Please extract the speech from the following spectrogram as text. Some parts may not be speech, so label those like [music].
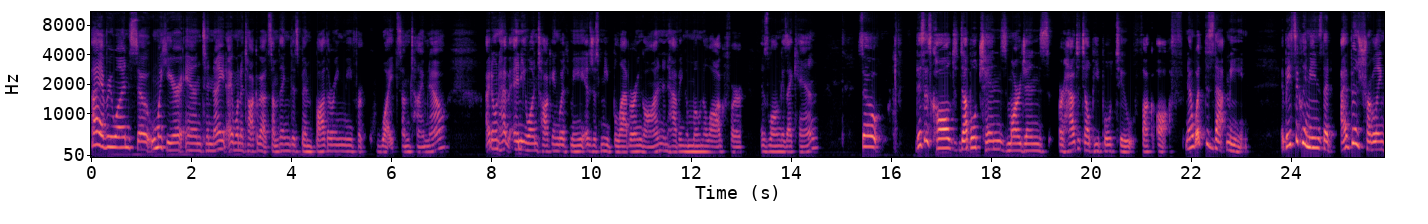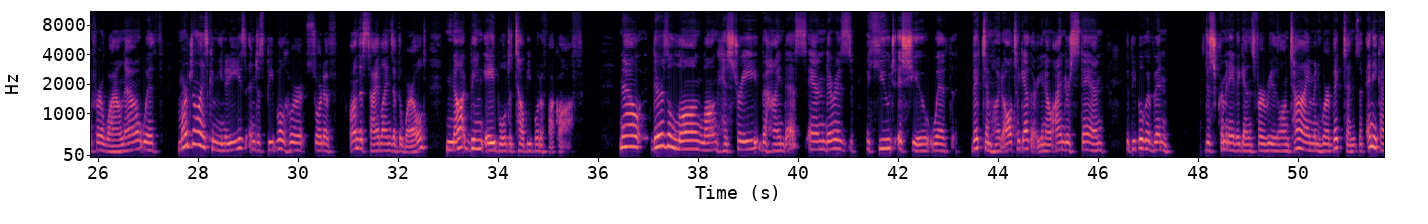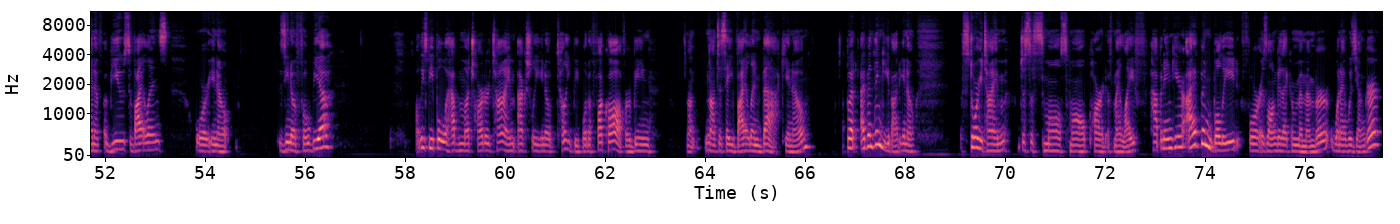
Hi everyone, so Uma here, and tonight I want to talk about something that's been bothering me for quite some time now. I don't have anyone talking with me, it's just me blabbering on and having a monologue for as long as I can. So, this is called Double Chins, Margins, or How to Tell People to Fuck Off. Now, what does that mean? It basically means that I've been struggling for a while now with marginalized communities and just people who are sort of on the sidelines of the world not being able to tell people to fuck off. Now, there's a long, long history behind this, and there is a huge issue with victimhood altogether. You know, I understand the people who have been discriminated against for a really long time and who are victims of any kind of abuse, violence, or, you know, xenophobia all these people will have much harder time actually, you know, telling people to fuck off or being not not to say violent back, you know? But I've been thinking about, you know, story time, just a small, small part of my life happening here. I've been bullied for as long as I can remember when I was younger.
